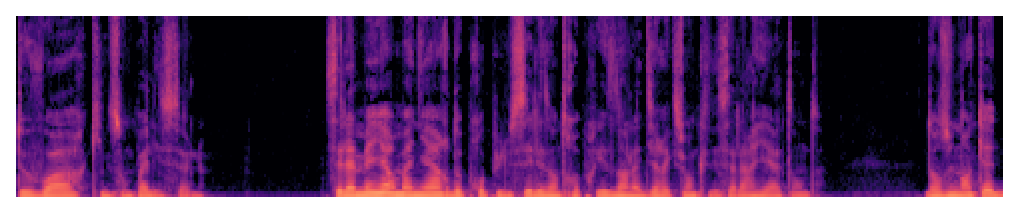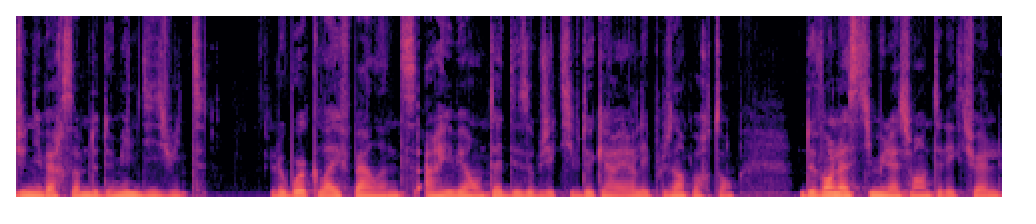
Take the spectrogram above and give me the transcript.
de voir qu'ils ne sont pas les seuls. C'est la meilleure manière de propulser les entreprises dans la direction que les salariés attendent. Dans une enquête d'Universum de 2018, le work-life balance arrivait en tête des objectifs de carrière les plus importants, devant la stimulation intellectuelle,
